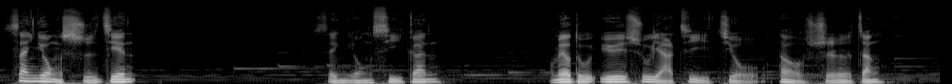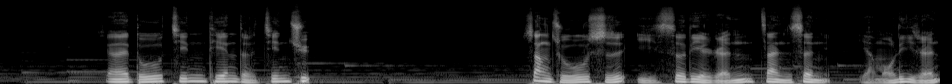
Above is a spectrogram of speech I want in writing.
善用时间，善用吸干。我们要读约书亚记九到十二章。先来读今天的金句：上主使以色列人战胜亚摩利人。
